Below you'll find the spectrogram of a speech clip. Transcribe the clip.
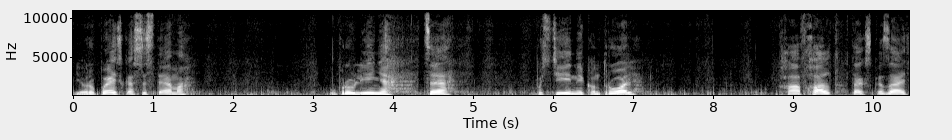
європейська система управління це постійний контроль, half-halt, так сказати.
